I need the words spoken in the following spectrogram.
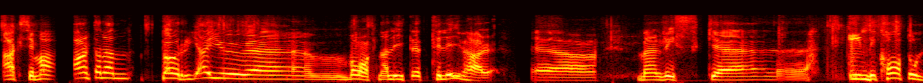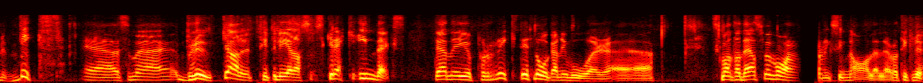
aktiemarknaden börjar ju eh, vakna lite till liv här. Eh, men riskindikatorn VIX, eh, som är, brukar tituleras skräckindex, den är ju på riktigt låga nivåer. Eh, ska man ta det som en varningssignal eller vad tycker du?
